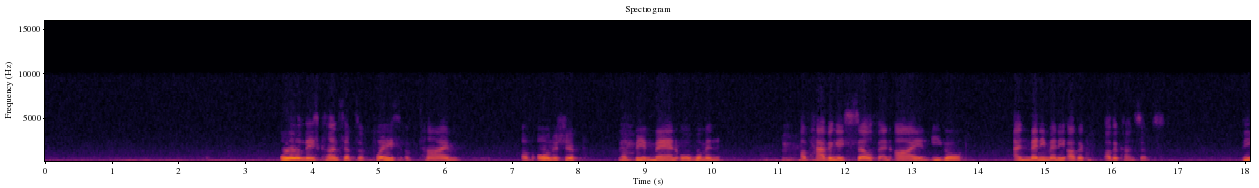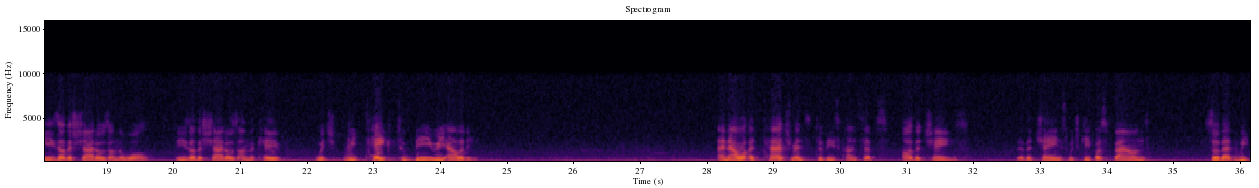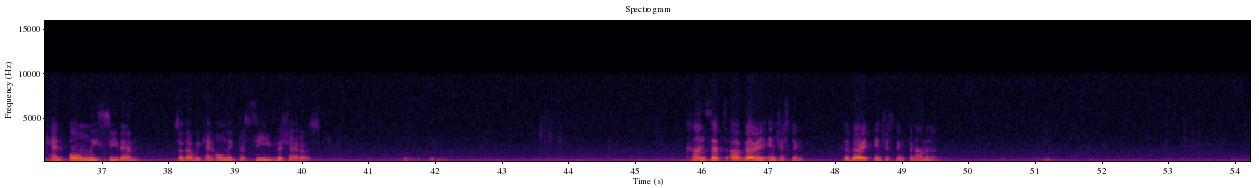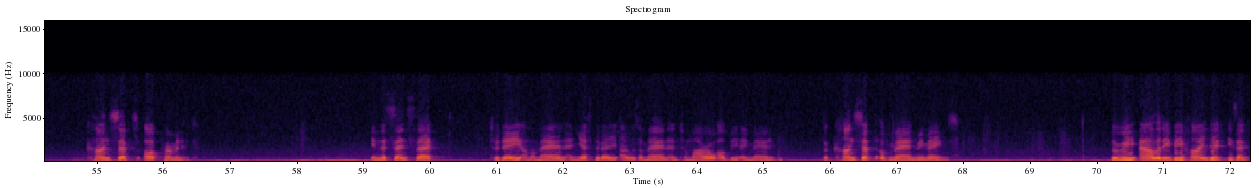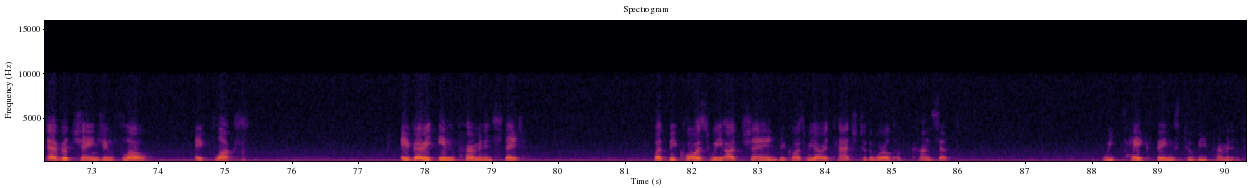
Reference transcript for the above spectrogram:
All of these concepts of place, of time, of ownership, of being man or woman, of having a self, an I, an ego, and many, many other, other concepts these are the shadows on the wall. These are the shadows on the cave which we take to be reality. And our attachments to these concepts are the chains. They're the chains which keep us bound so that we can only see them, so that we can only perceive the shadows. Concepts are very interesting. It's a very interesting phenomenon. Concepts are permanent in the sense that today I'm a man and yesterday I was a man and tomorrow I'll be a man. The concept of man remains. The reality behind it is an ever-changing flow, a flux a very impermanent state. But because we are chained, because we are attached to the world of concept, we take things to be permanent.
